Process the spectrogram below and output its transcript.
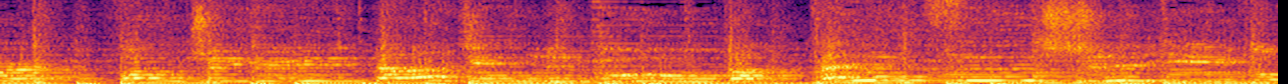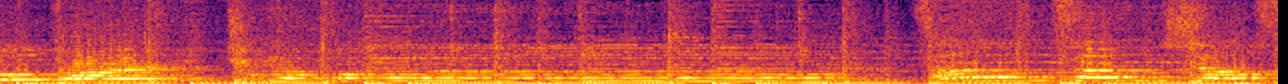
儿，风吹雨打见人不拔。男人四十一朵花儿，就要活沧桑潇洒。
